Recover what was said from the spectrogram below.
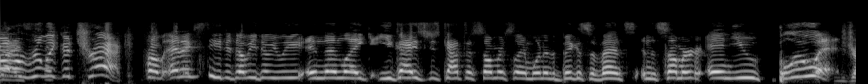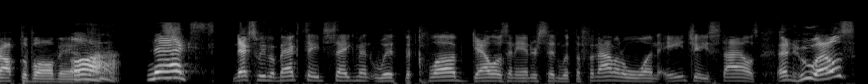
on a really good track. from NXT to WWE, and then like you guys just got to SummerSlam, one of the biggest events in the summer, and you blew it. You dropped the ball, man. Ugh. Next. Next, we have a backstage segment with the club, Gallows and Anderson, with the phenomenal one, AJ Styles. And who else?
